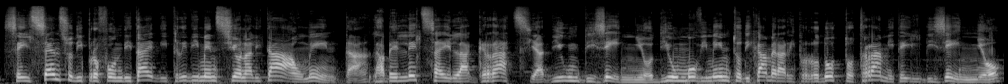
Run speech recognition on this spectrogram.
Se il senso di profondità e di tridimensionalità aumenta, la bellezza e la grazia di un disegno, di un movimento di camera riprodotto tramite il disegno,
